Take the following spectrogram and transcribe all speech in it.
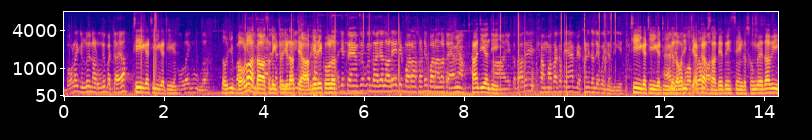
ਬੋਲਾ ਕਿਲੋ ਨਾੜੂ ਦੇ ਬੱਚਾ ਆ। ਠੀਕ ਹੈ ਠੀਕ ਹੈ ਠੀਕ ਹੈ ਬੋਲਾ ਹੀ ਹੋਊਗਾ ਲਓ ਜੀ ਬੌਲਾ 10 ਲੀਟਰ ਜਿਹੜਾ ਤਿਆਰ ਜਿਹਦੇ ਕੋਲ। ਅਜੇ ਟਾਈਮ ਤੋਂ ਕੋਈ ਅੰਦਾਜ਼ਾ ਲਾ ਲੇ ਜੇ 12 12:30 ਦਾ ਟਾਈਮ ਆ। ਹਾਂਜੀ ਹਾਂਜੀ। ਹਾਂ ਇੱਕ ਤਾਂ ਤੇ ਸ਼ਾਮਾਂ ਤੱਕ ਤੇ ਐ ਵੇਖਣ ਥੱਲੇ ਕੋਈ ਜਾਂਦੀ ਏ। ਠੀਕ ਹੈ ਠੀਕ ਹੈ ਠੀਕ ਹੈ ਲਓ ਜੀ ਚੈੱਕ ਕਰ ਸਕਦੇ ਤੁਸੀਂ ਸਿੰਘ ਸੁੰਗ ਇਹਦਾ ਵੀ।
